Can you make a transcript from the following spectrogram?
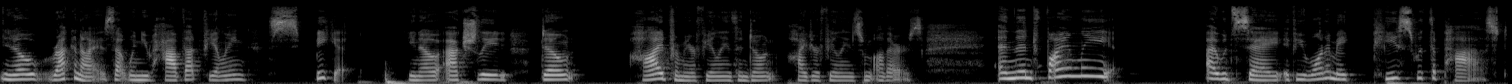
you know, recognize that when you have that feeling, speak it. You know, actually don't hide from your feelings and don't hide your feelings from others. And then finally, I would say if you want to make peace with the past,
